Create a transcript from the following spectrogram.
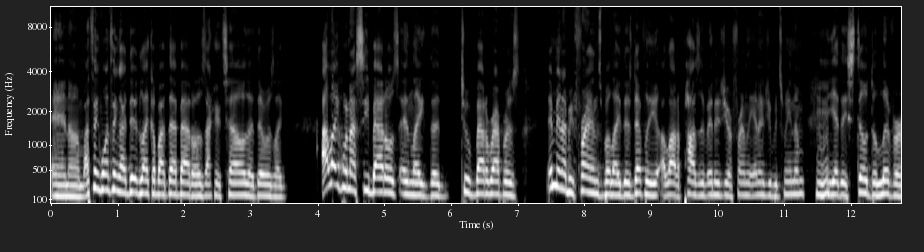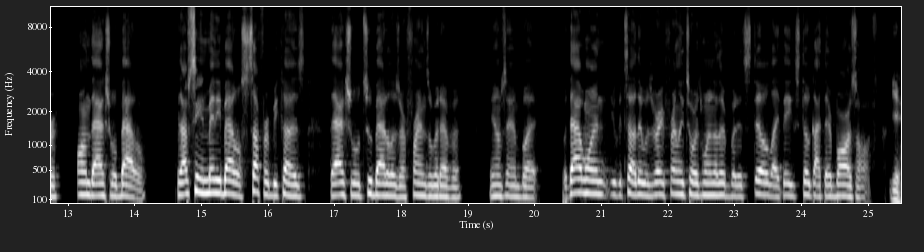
And um, I think one thing I did like about that battle is I could tell that there was like, I like when I see battles and like the two battle rappers. They may not be friends, but like there's definitely a lot of positive energy or friendly energy between them, Mhm. and yet they still deliver on the actual battle. Because I've seen many battles suffer because the actual two battlers are friends or whatever. You know what I'm saying? But with that one, you could tell they was very friendly towards one another, but it's still like they still got their bars off. Yeah.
